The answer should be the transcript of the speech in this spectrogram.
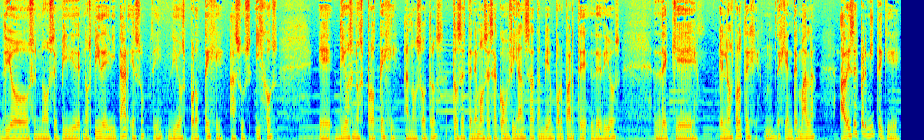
Dios nos pide, nos pide evitar eso, ¿sí? Dios protege a sus hijos. Eh, Dios nos protege a nosotros, entonces tenemos esa confianza también por parte de Dios de que él nos protege de gente mala. A veces permite que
